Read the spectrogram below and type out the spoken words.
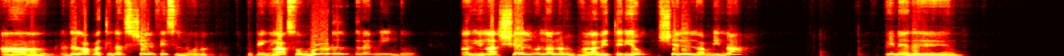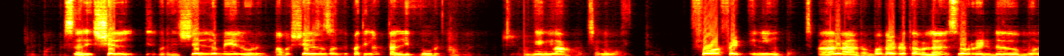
ஆஹ் இதெல்லாம் பாத்தீங்கன்னா ஷெல்ஃபிஷ்னு ஒண்ணு ஓகேங்களா? ஸோ ஓடு இருக்கிற மீன்கள். ஓகேங்களா? ஷெல்வ்னா நமக்கு நல்லாவே தெரியும். ஷெல் அப்படின்னா என்னது சரி ஷெல் இது பாருங்க ஷெல் மேலோடு அப்ப ஷெல் வந்து பாத்தீங்கன்னா தள்ளி போடு. ஓகேங்களா? ஃபோர் ஃபைவ் நீ அதெல்லாம் ரொம்ப பயப்பட தேவையில்ல. ஸோ ரெண்டு மூணு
